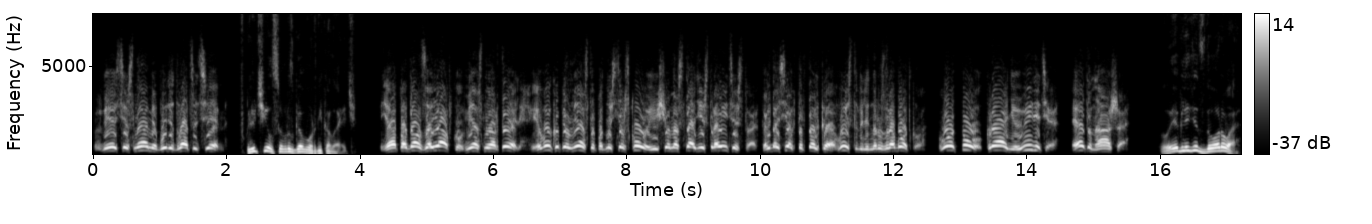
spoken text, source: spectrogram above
«Вместе с нами будет двадцать семь», — включился в разговор Николаевич. «Я подал заявку в местную артель и выкупил место под мастерскую еще на стадии строительства, когда сектор только выставили на разработку. Вот ту, крайнюю, видите? Это наша». «Выглядит здорово»,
